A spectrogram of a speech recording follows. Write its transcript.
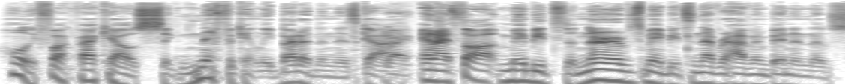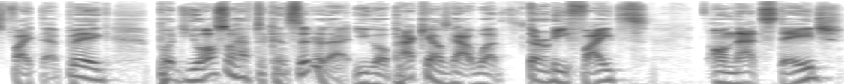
holy fuck, Pacquiao is significantly better than this guy. Right. And I thought maybe it's the nerves, maybe it's never having been in a fight that big, but you also have to consider that. You go, Pacquiao's got what, 30 fights on that stage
